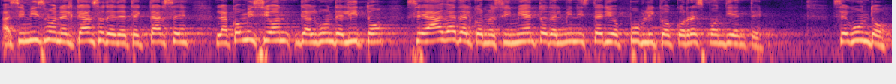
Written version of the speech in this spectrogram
Asimismo, en el caso de detectarse la comisión de algún delito, se haga del conocimiento del Ministerio Público correspondiente. Segundo,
